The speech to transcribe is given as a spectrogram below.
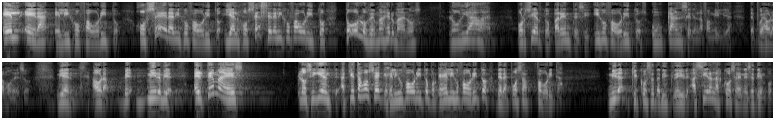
él, era el hijo favorito. José era el hijo favorito. Y al José ser el hijo favorito, todos los demás hermanos lo odiaban. Por cierto, paréntesis, hijos favoritos, un cáncer en la familia. Después hablamos de eso. Bien, ahora, miren bien, el tema es lo siguiente. Aquí está José, que es el hijo favorito, porque es el hijo favorito de la esposa favorita. Mira qué cosa tan increíble. Así eran las cosas en ese tiempo.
